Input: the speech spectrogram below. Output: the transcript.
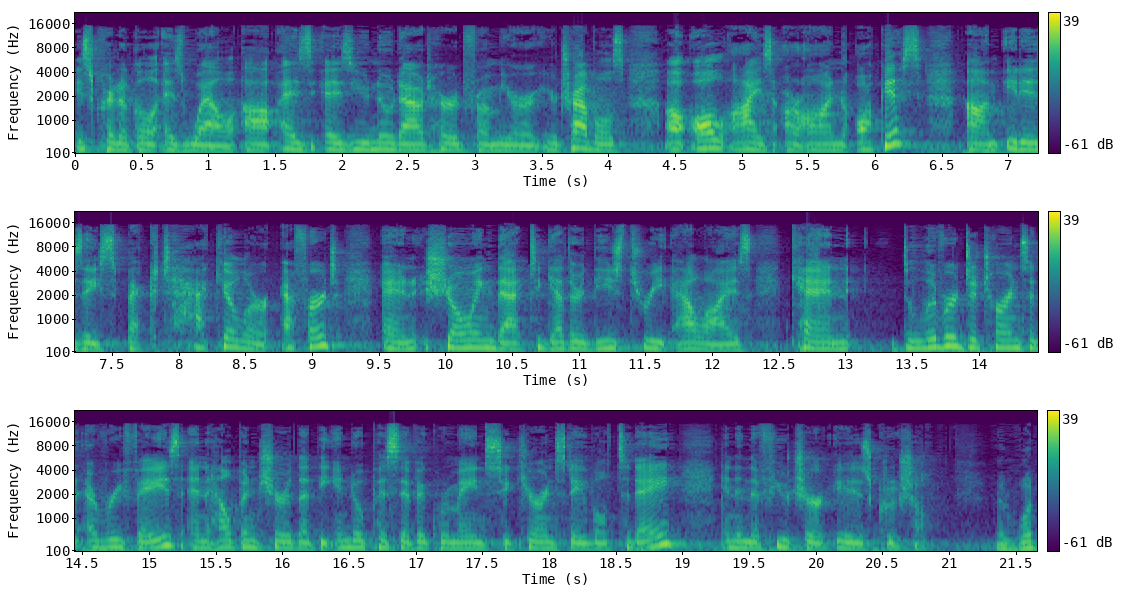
is critical as well. Uh, as, as you no doubt heard from your, your travels, uh, all eyes are on AUKUS. Um, it is a spectacular effort and showing that together these three allies can deliver deterrence in every phase and help ensure that the Indo-Pacific remains secure and stable today and in the future is crucial. And what,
